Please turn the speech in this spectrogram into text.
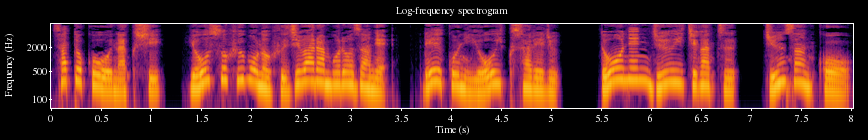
里子を亡くし、養祖父母の藤原諸実、霊子に養育される。同年11月、純三校。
